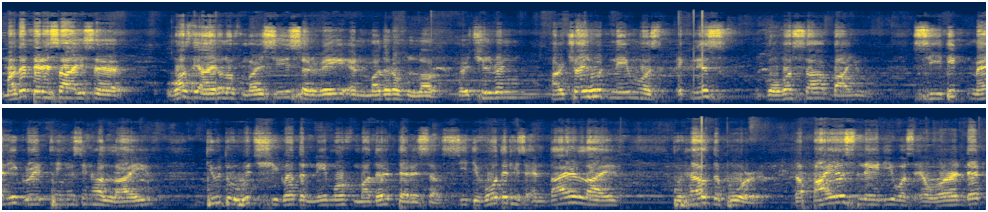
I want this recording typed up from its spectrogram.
Mother Teresa is a, was the idol of mercy, survey and mother of love. Her children, her childhood name was Agnes Govasa Bayu. She did many great things in her life due to which she got the name of Mother Teresa. She devoted his entire life to help the poor. The pious lady was awarded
